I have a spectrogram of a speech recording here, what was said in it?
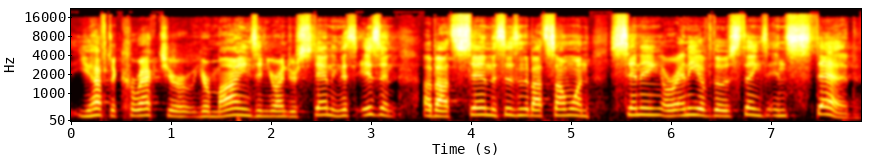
you have to correct your, your minds and your understanding. This isn't about sin. This isn't about someone sinning or any of those things. Instead,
